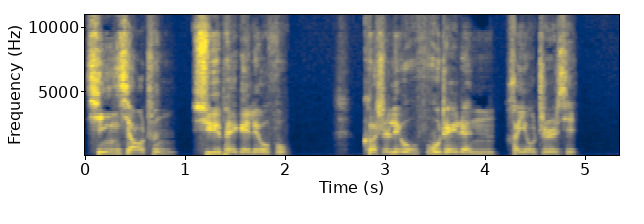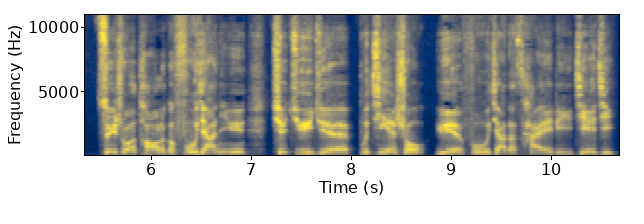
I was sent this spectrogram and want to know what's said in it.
秦小春许配给刘富。可是刘富这人很有志气，虽说讨了个富家女，却拒绝不接受岳父家的彩礼接济，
